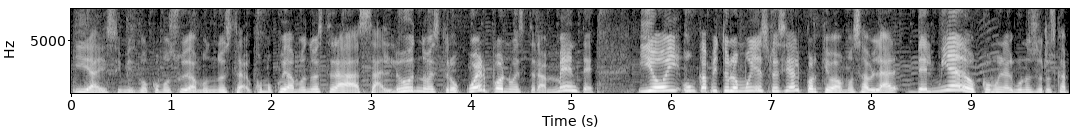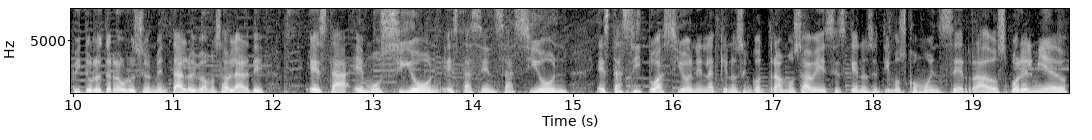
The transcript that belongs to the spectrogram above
y así mismo cómo cuidamos nuestra, cómo cuidamos nuestra salud, nuestro cuerpo, nuestra mente. Y hoy un capítulo muy especial porque vamos a hablar del miedo, como en algunos otros capítulos de Revolución Mental. Hoy vamos a hablar de esta emoción, esta sensación, esta situación en la que nos encontramos a veces, que nos sentimos como encerrados por el miedo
